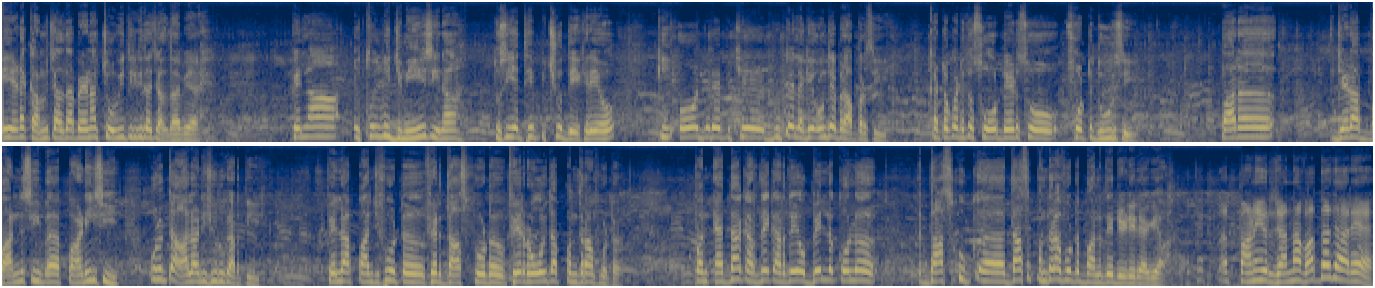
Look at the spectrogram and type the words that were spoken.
ਇਹ ਜਿਹੜਾ ਕੰਮ ਚੱਲਦਾ ਪਿਆ ਨਾ 24 ਤਰੀਕ ਦਾ ਚੱਲਦਾ ਪਿਆ ਹੈ। ਪਹਿਲਾਂ ਇੱਥੋਂ ਜਿਹੜੀ ਜ਼ਮੀਨ ਸੀ ਨਾ ਤੁਸੀਂ ਇੱਥੇ ਪਿੱਛੋਂ ਦੇਖ ਰਹੇ ਹੋ ਕਿ ਉਹ ਜਿਹੜੇ ਪਿੱਛੇ ਬੂਟੇ ਲੱਗੇ ਉਹਦੇ ਬਰਾਬਰ ਸੀ। ਘੱਟੋ ਘੱਟ ਤੋਂ 100 150 ਫੁੱਟ ਦੂਰ ਸੀ। ਪਰ ਜਿਹੜਾ ਬੰਨ ਸੀ ਪਾਣੀ ਸੀ, ਉਹਨੇ ਢਾਹ ਲਾਣੀ ਸ਼ੁਰੂ ਕਰਤੀ। ਪਹਿਲਾਂ 5 ਫੁੱਟ, ਫਿਰ 10 ਫੁੱਟ, ਫਿਰ ਰੋਜ਼ ਦਾ 15 ਫੁੱਟ। ਪੰ ਐਦਾਂ ਕਰਦੇ ਕਰਦੇ ਉਹ ਬਿਲਕੁਲ 10 ਕੁ 10 15 ਫੁੱਟ ਬੰਨ ਦੇ ਨੇੜੇ ਰਹਿ ਗਿਆ। ਅ, ਪਾਣੀ ਰੋਜ਼ਾਨਾ ਵੱਧਦਾ ਜਾ ਰਿਹਾ ਹੈ?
